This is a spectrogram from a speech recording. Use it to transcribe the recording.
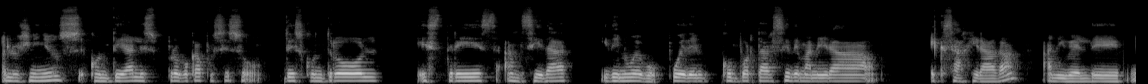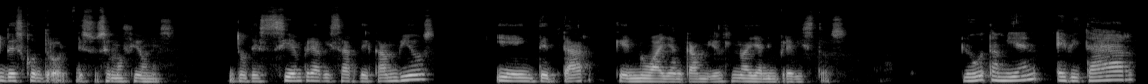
a los niños con TEA les provoca pues eso, descontrol, estrés, ansiedad y de nuevo pueden comportarse de manera exagerada a nivel de descontrol de sus emociones. Entonces siempre avisar de cambios e intentar que no hayan cambios, no hayan imprevistos. Luego también evitar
